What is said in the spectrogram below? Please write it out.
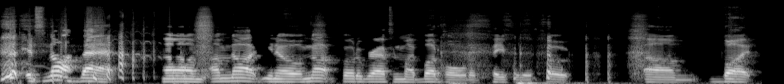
It's not that. Um, I'm not, you know, I'm not photographing my butthole to pay for this boat. Um, but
